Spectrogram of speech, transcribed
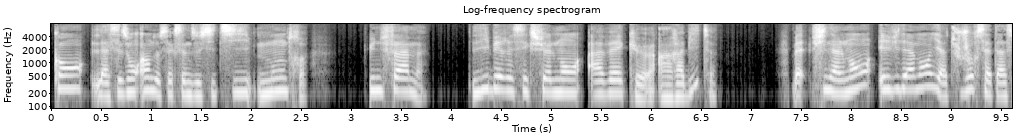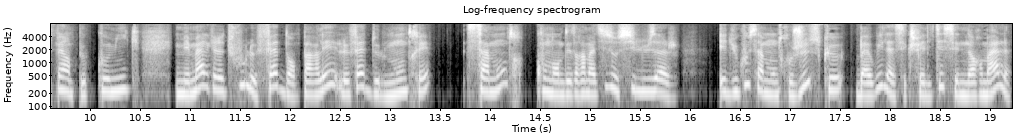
Quand la saison 1 de Sex and the City montre une femme libérée sexuellement avec euh, un rabbit, bah, finalement, évidemment, il y a toujours cet aspect un peu comique, mais malgré tout, le fait d'en parler, le fait de le montrer, ça montre qu'on en dédramatise aussi l'usage. Et du coup, ça montre juste que, bah oui, la sexualité, c'est normal.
